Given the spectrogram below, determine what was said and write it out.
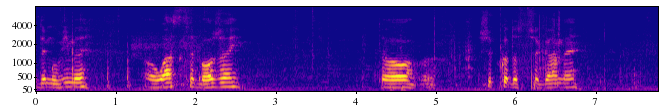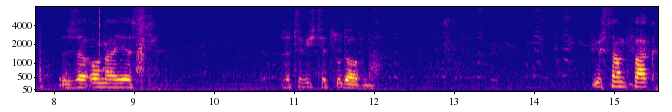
Gdy mówimy o łasce Bożej, to e, szybko dostrzegamy, że ona jest rzeczywiście cudowna. Już sam fakt,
